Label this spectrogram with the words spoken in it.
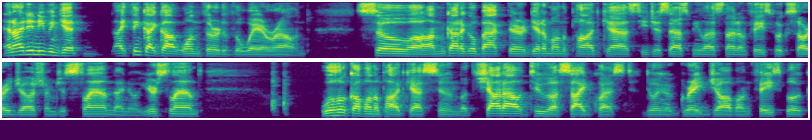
and I didn't even get. I think I got one third of the way around. So uh, I'm gotta go back there, get him on the podcast. He just asked me last night on Facebook. Sorry, Josh, I'm just slammed. I know you're slammed. We'll hook up on the podcast soon. But shout out to uh, SideQuest doing a great job on Facebook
